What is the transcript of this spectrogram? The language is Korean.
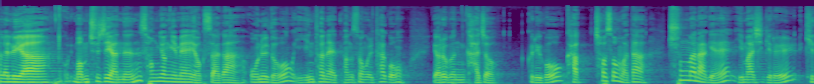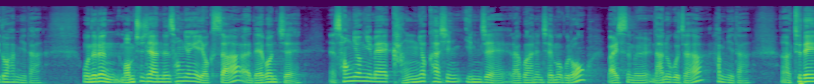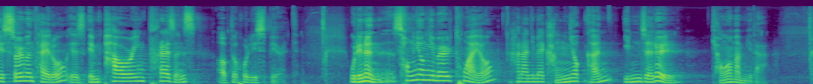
할렐루야. 멈추지 않는 성령님의 역사가 오늘도 인터넷 방송을 타고 여러분 가족 그리고 각 처소마다 충만하게 임하시기를 기도합니다. 오늘은 멈추지 않는 성령의 역사 네 번째 성령님의 강력하신 임재라고 하는 제목으로 말씀을 나누고자 합니다. Uh, today's sermon title is Empowering Presence of the Holy Spirit. 우리는 성령님을 통하여 하나님의 강력한 임재를 경험합니다.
